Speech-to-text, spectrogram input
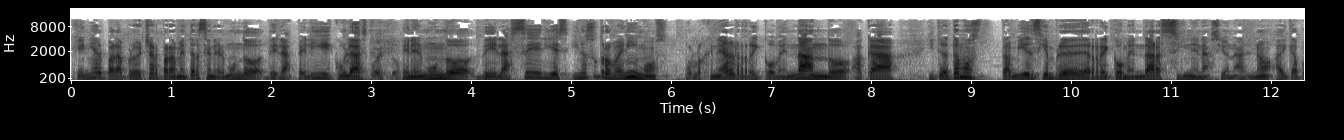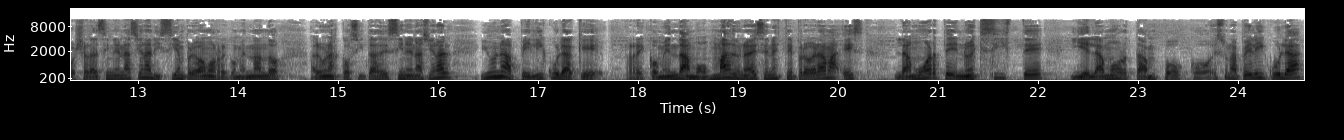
genial para aprovechar para meterse en el mundo de las películas, en el mundo de las series y nosotros venimos por lo general recomendando acá y tratamos también siempre de recomendar cine nacional, ¿no? Hay que apoyar al cine nacional y siempre vamos recomendando algunas cositas de cine nacional y una película que recomendamos más de una vez en este programa es La muerte no existe y el amor tampoco. Es una película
